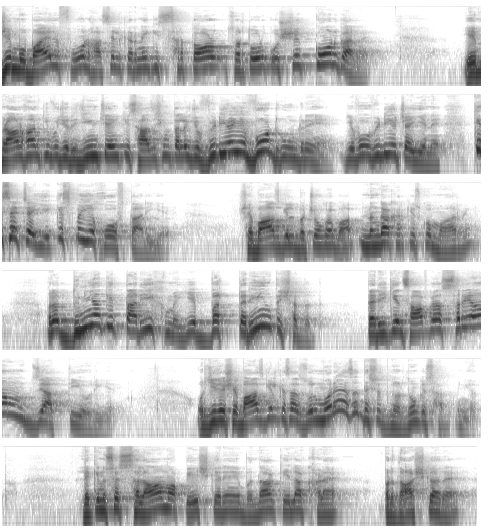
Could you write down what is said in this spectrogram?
ये मोबाइल फ़ोन हासिल करने की सरतोड़ सरतोड़ कोशिशें कौन कर रहा है? ये इमरान खान की वो जो रजीम चेंज की साजिश मतलब जो वीडियो है, ये वो ढूंढ रहे हैं। ये वो वीडियो चाहिए ने किसे चाहिए? किस पे ये खौफ तारी है? शहबाज गिल बच्चों का बाप नंगा करके इसको मार रहे हैं। मतलब दुनिया की तारीख में ये बदतरीन तशद तहरीक इंसाफ के साथ सरेआम ज्यादती हो रही है। और ये जो शहबाज गिल के साथ जुल्म हो रहा है, ऐसा दहशत गर्दों के साथ भी नहीं होता। लेकिन उसे सलाम आप पेश करें, बंदा अकेला खड़ा है, बर्दाश्त कर रहा है,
